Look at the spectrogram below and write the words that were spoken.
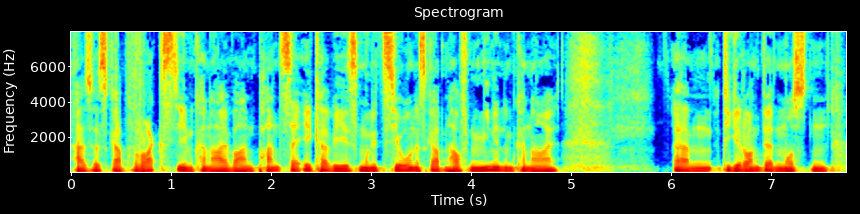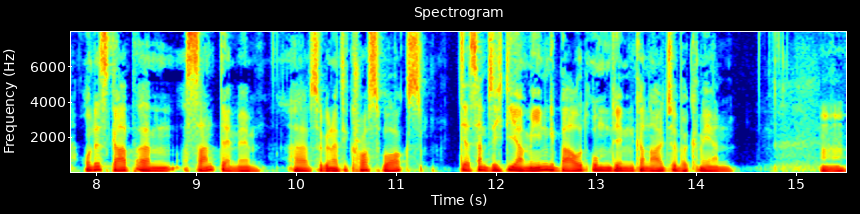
Also es gab Wracks, die im Kanal waren, Panzer, LKWs, Munition, es gab einen Haufen Minen im Kanal, ähm, die geräumt werden mussten. Und es gab ähm, Sanddämme, äh, sogenannte Crosswalks. Das haben sich die Armeen gebaut, um den Kanal zu überqueren. Mhm.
